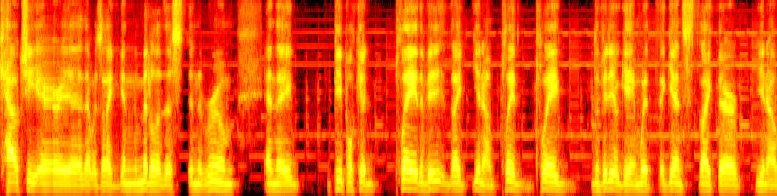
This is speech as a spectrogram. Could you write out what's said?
couchy area that was like in the middle of this in the room, and they people could play the video like you know play play the video game with against like their you know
